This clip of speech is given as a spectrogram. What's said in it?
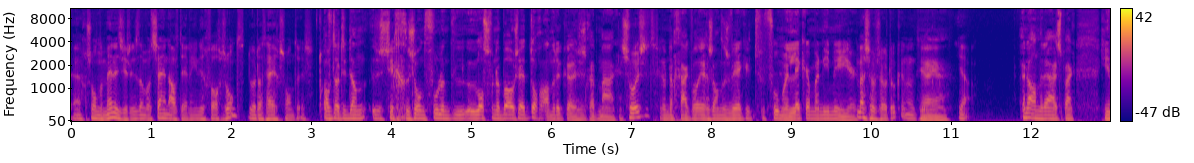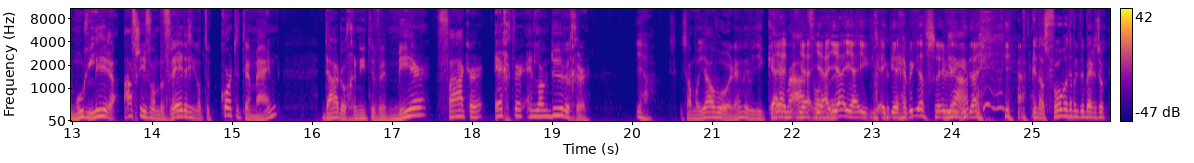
een gezonde manager is... dan wordt zijn afdeling in ieder geval gezond, doordat hij gezond is. Of dat hij dan zich gezond voelend, los van de boosheid... toch andere keuzes gaat maken. Zo is het. Dan ga ik wel ergens anders werken. Ik voel me lekker, maar niet meer hier. Maar zo zou het ook kunnen natuurlijk. Ja, ja. ja. Een andere uitspraak. Je moet leren afzien van bevrediging op de korte termijn. Daardoor genieten we meer, vaker, echter en langduriger. Ja. Het is allemaal jouw woorden, hè? Je kijkt ja, me aan ja, van... ja, eh, ja, ja ik, ik, heb ik dat geschreven? Ja. Denk ik dan? ja. En als voorbeeld heb ik erbij gezocht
